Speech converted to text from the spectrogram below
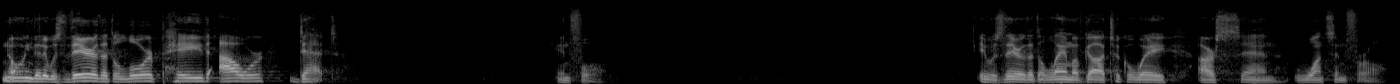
knowing that it was there that the Lord paid our debt in full. It was there that the Lamb of God took away our sin once and for all.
